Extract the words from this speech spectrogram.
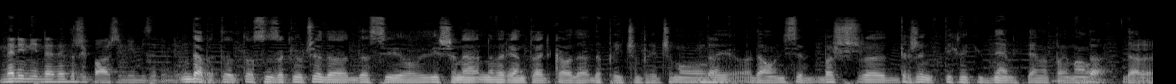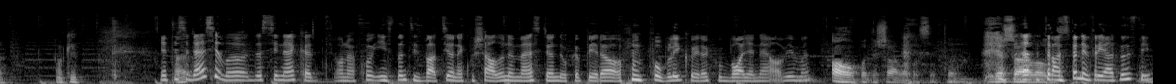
Meni ni, ne, ne drži pažnje, nije mi zanimljivo. Da, pa to, to sam zaključio da, da si ovaj, više na, na varijantu, ajde kao da, da pričam, pričamo, ovaj, da. da, oni se baš e, drže tih nekih dnevnih tema, pa je malo, Da. da, da. Okay. Ja ti se desilo da si nekad onako instant izbacio neku šalu na mesto i onda ukapirao publiku i rekao bolje ne ovima. O, pa dešavalo se to. Dešavalo. Transfer neprijatnosti.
